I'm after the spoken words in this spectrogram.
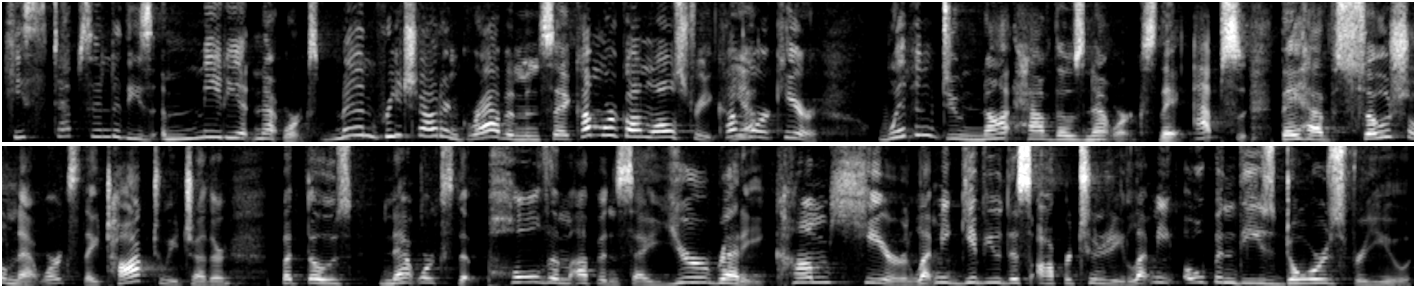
he steps into these immediate networks. Men reach out and grab him and say, Come work on Wall Street, come Yep. work here. Women do not have those networks. They abso- they have social networks, they talk to each other, but those networks that pull them up and say, You're ready, come here, let me give you this opportunity, let me open these doors for you.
